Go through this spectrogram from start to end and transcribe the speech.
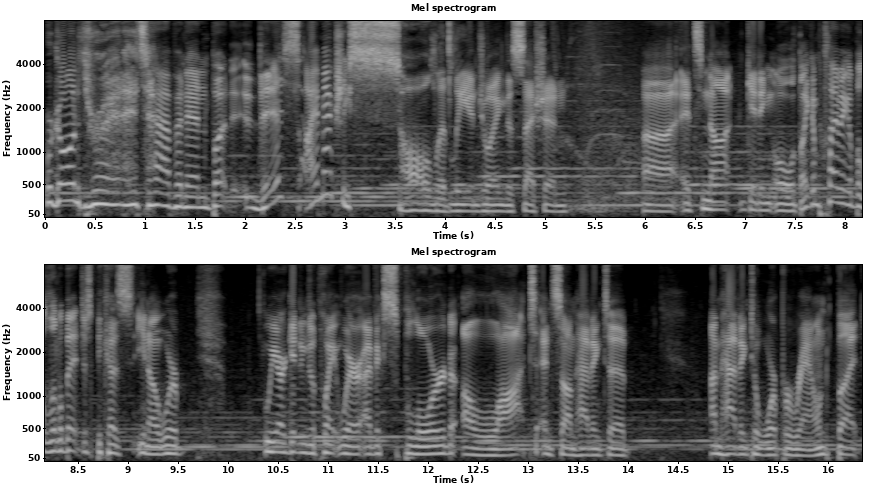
we're going through it. It's happening. But this, I'm actually solidly enjoying this session. Uh, it's not getting old. Like I'm climbing up a little bit just because, you know, we're, we are getting to the point where I've explored a lot. And so I'm having to, I'm having to warp around, but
